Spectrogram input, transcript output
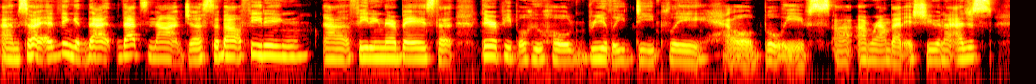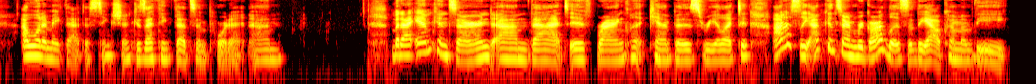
Um, so I, I think that that's not just about feeding uh, feeding their base. That there are people who hold really deeply held beliefs uh, around that issue, and I, I just I want to make that distinction because I think that's important. Um, but I am concerned um, that if Brian Kemp is reelected, honestly, I'm concerned regardless of the outcome of the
